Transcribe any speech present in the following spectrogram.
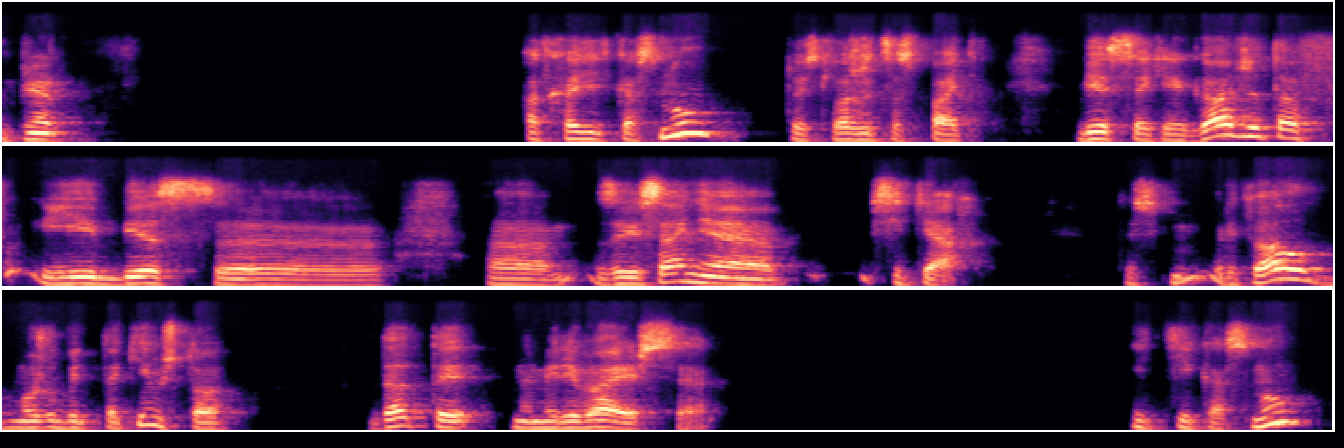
например, отходить ко сну, то есть ложиться спать без всяких гаджетов и без э, э, зависания в сетях. То есть ритуал может быть таким, что когда ты намереваешься идти ко сну,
